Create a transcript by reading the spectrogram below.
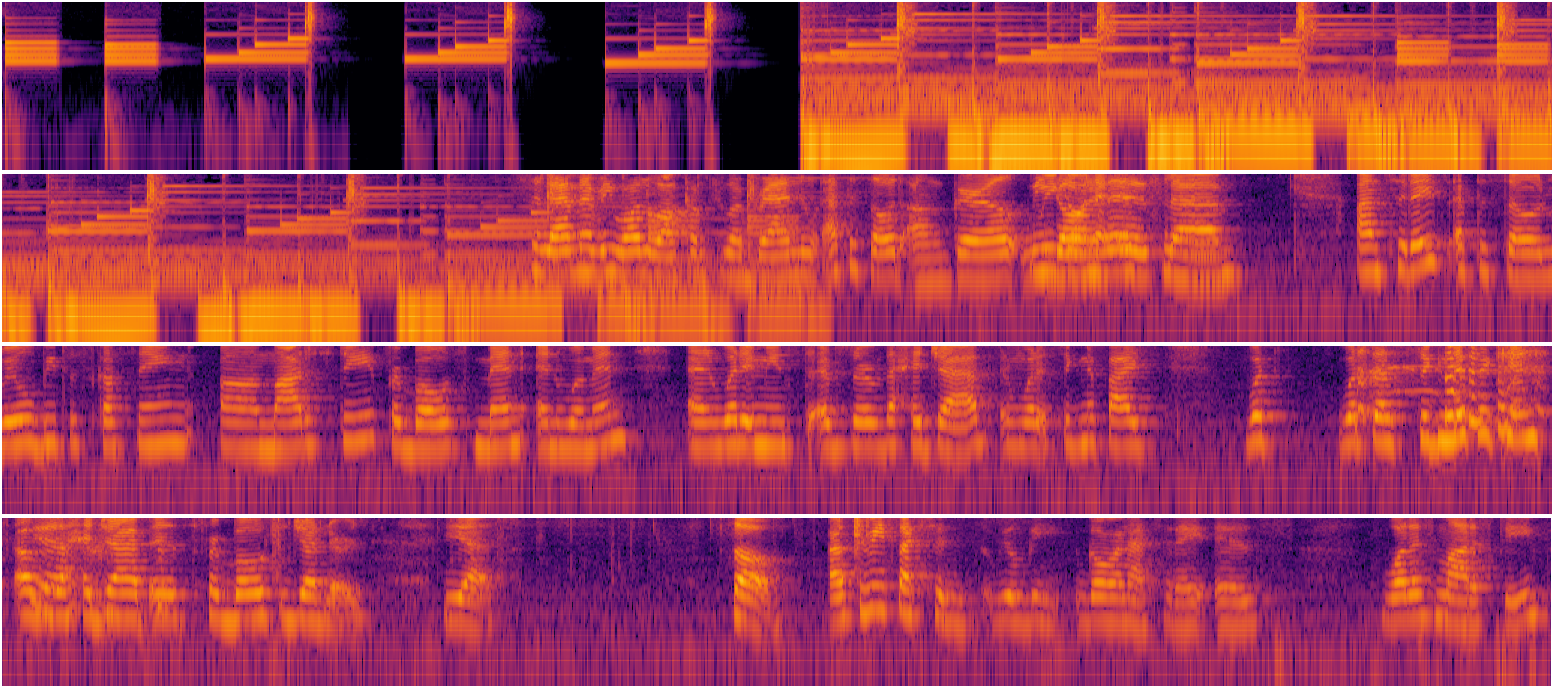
Salam everyone, welcome to a brand new episode on Girl We, We Go Gonna Islam. Islam. On today's episode, we will be discussing uh, modesty for both men and women and what it means to observe the hijab and what it signifies, what what the significance of Yeah. the hijab is for both genders. Yes. So, our three sections we'll be going at today is what is modesty,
